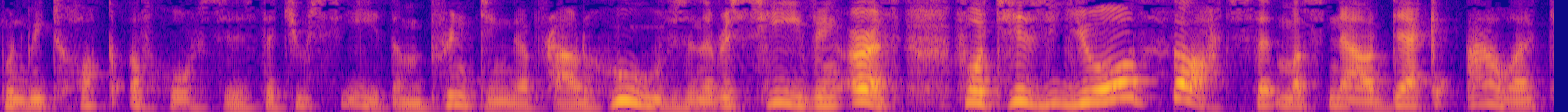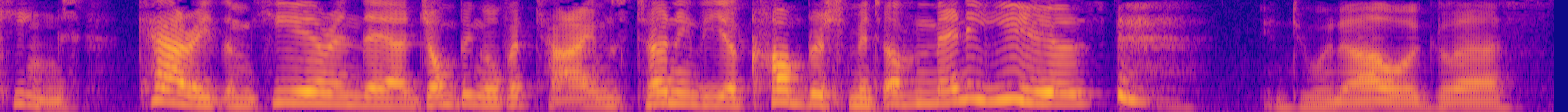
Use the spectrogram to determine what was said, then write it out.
when we talk of horses, that you see them printing their proud hoofs in the receiving earth, for 'tis your thoughts that must now deck our kings, carry them here and there, jumping over times, turning the accomplishment of many years into an hourglass.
